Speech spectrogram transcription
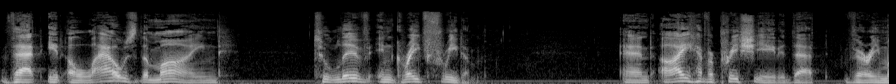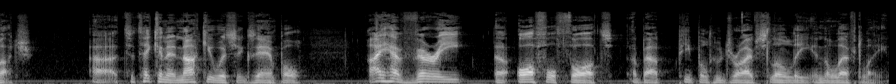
that it allows the mind to live in great freedom. And I have appreciated that very much. Uh, to take an innocuous example, I have very uh, awful thoughts about people who drive slowly in the left lane,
